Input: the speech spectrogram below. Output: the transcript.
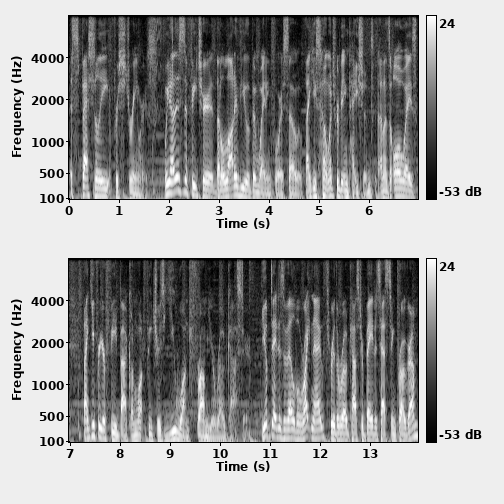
especially for streamers. We know this is a feature that a lot of you have been waiting for, so thank you so much for being patient. And as always, thank you for your feedback on what features you want from your Rodecaster. The update is available right now through the Rodecaster beta testing program,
